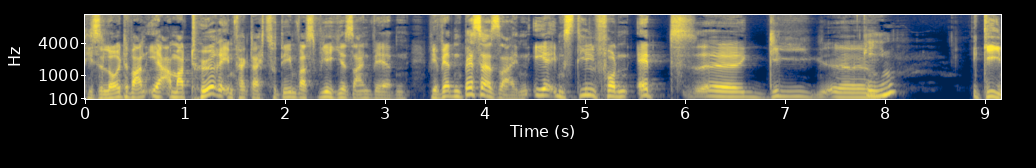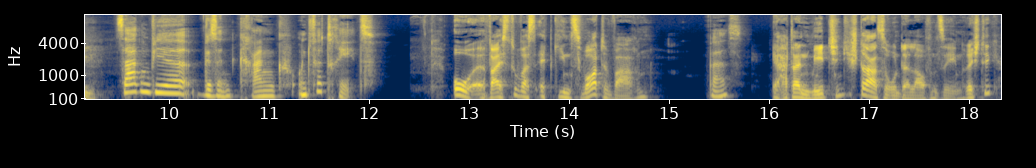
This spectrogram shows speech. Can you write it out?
Diese Leute waren eher Amateure im Vergleich zu dem, was wir hier sein werden. Wir werden besser sein, eher im Stil von Ed äh, Gee, äh, Gehen. Gein. Sagen wir, wir sind krank und verdreht. Oh, äh, weißt du, was Ed Geins Worte waren? Was? Er hat ein Mädchen die Straße runterlaufen sehen, richtig?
